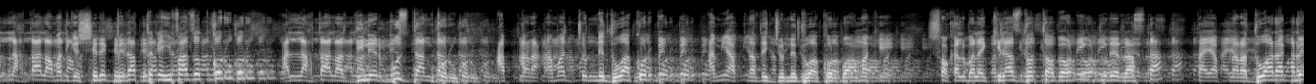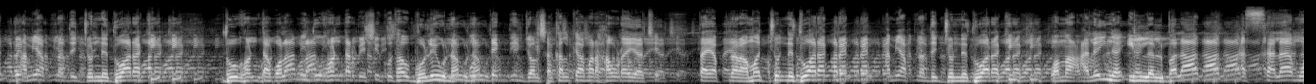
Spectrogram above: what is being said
আল্লাহ তাআলা আমাদেরকে শিরক বেদাত থেকে হেফাজত করুক, আল্লাহ তাআলা দিনের বুঝ দান করুক। আপনারা আমার জন্য দোয়া করবেন, আমি আপনাদের জন্য দোয়া করব। আমাকে সকালবেলায় ক্লাস ধরতে হবে, অনেক দূরের রাস্তা, তাই আপনারা দোয়া রাখবেন। আমি আপনাদের জন্য দোয়া রাখি। দু ঘণ্টা বলা, আমি দু ঘণ্টার বেশি কোথাও বলিও না। প্রত্যেক দিন জলসা আমার হাওড়ায় আছে, তাই আপনারা আমার জন্য দোয়া রাখবেন। আমি আপনাদের জন্য দোয়া রাখি। ওমা আলাইনা ইল্লাল বালাগ। আসসালামু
